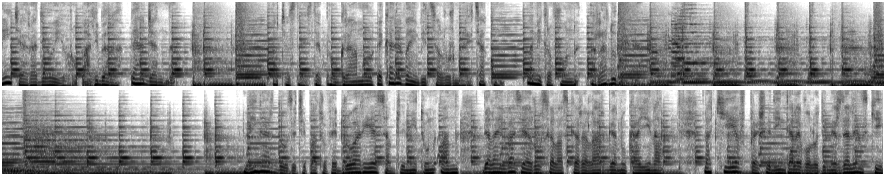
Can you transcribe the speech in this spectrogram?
Aici Radio Europa Liberă, pe agenda. Acesta este programul pe care vă invit să-l urmăriți acum. La microfon, Radu Belea. Vineri 24 februarie s-a împlinit un an de la invazia rusă la scară largă în Ucraina. La Kiev, președintele Volodymyr Zelensky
